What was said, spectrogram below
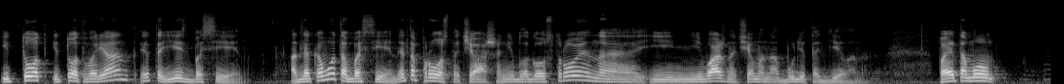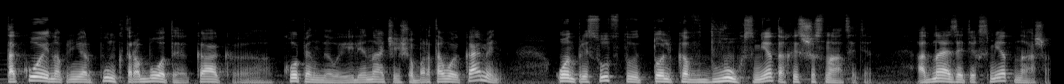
И тот, и тот вариант это есть бассейн. А для кого-то бассейн это просто чаша, неблагоустроенная и неважно, чем она будет отделана. Поэтому такой, например, пункт работы, как э, копинговый или иначе еще бортовой камень, он присутствует только в двух сметах из 16. Одна из этих смет наша.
